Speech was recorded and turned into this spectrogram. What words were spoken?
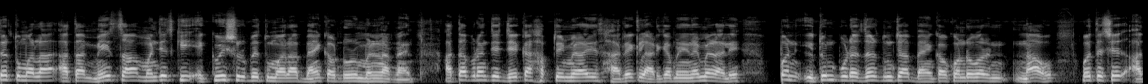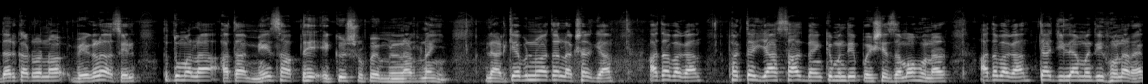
तर तुम्हाला आता मेचा म्हणजेच की एकवीस रुपये तुम्हाला बँक अकाउंटवर मिळणार नाही. आतापर्यंत जे काय हप्ते मिळाले हर एक लाडक्या बहिणीला मिळाले. पण इथून पुढे जर तुमच्या बँक अकाउंटवर नाव व तसेच आधार कार्डवर नाव वेगळं असेल तर तुम्हाला आता मेच हप्ते हे एकवीस रुपये मिळणार नाही. लाडक्या बहिणी आता लक्षात घ्या. आता बघा फक्त या सात बँकेमध्ये पैसे जमा होणार. आता बघा त्या जिल्ह्यामध्ये होणार आहे.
